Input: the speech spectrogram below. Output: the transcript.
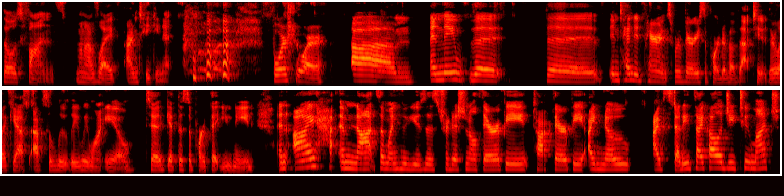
those funds. And I was like, I'm taking it for sure. Um, and they the the intended parents were very supportive of that too. They're like, yes, absolutely. We want you to get the support that you need. And I am not someone who uses traditional therapy, talk therapy. I know I've studied psychology too much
